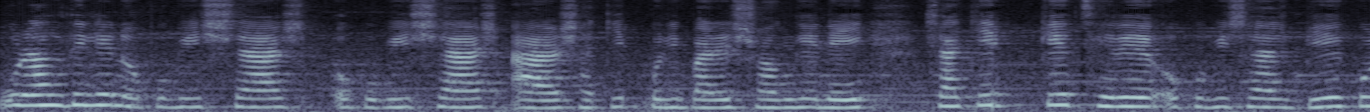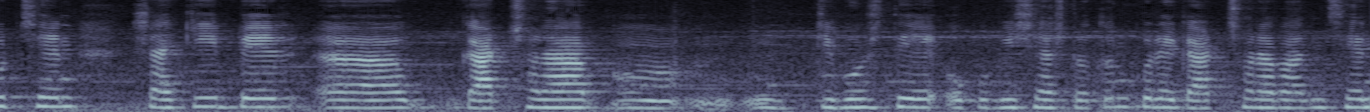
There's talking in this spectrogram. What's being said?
উড়াল দিলেন অপু বিশ্বাস অপু বিশ্বাস আর সাকিব পরিবারের সঙ্গে নেই। সাকিবকে ছেড়ে অপু বিশ্বাস বিয়ে করছেন। সাকিবের আহ, গাঁটছড়া ডিভোর্স দিয়ে অপু বিশ্বাস নতুন করে গাঁটছড়া বাঁধছেন।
